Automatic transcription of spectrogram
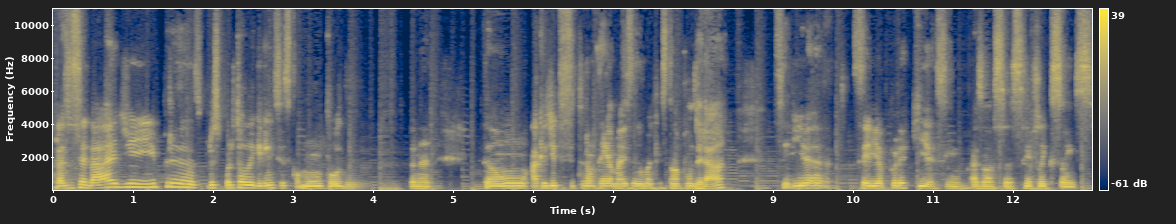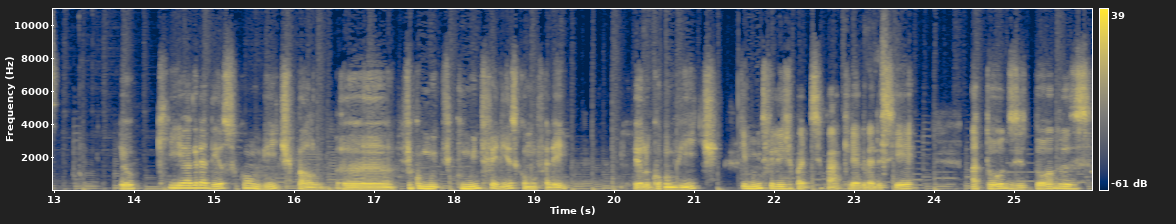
para a sociedade e para os porto-alegrenses como um todo, né? Então, acredito se tu não tenha mais nenhuma questão a ponderar, seria seria por aqui assim as nossas reflexões. Eu que agradeço o convite, Paulo. Uh, fico, fico muito feliz, como falei, pelo convite. Fiquei muito feliz de participar. Queria agradecer a todos e todas,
